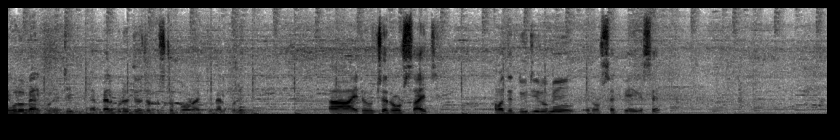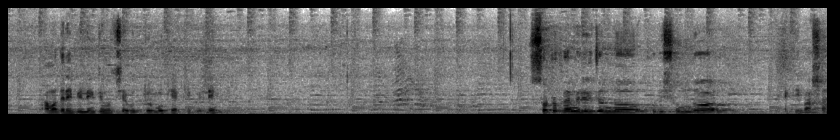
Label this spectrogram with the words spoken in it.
এগুলো ব্যালকনিটি ব্যালকনিটিও যথেষ্ট বড় একটি ব্যালকনি এটা হচ্ছে রোড সাইড আমাদের দুইটি রুমে রোড সাইড পেয়ে গেছে। আমাদের এই বিল্ডিংটি হচ্ছে উত্তরমুখী একটি বিল্ডিং ছোট ফ্যামিলির জন্য খুবই সুন্দর একটি বাসা।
